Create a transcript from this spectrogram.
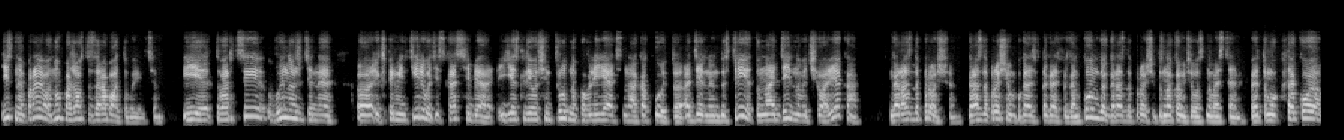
Единственное правило, ну, пожалуйста, зарабатывайте. И творцы вынуждены э, экспериментировать, искать себя. Если очень трудно повлиять на какую-то отдельную индустрию, то на отдельного человека гораздо проще. Гораздо проще ему показать фотографии Гонконга, гораздо проще познакомить его с новостями. Поэтому такое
